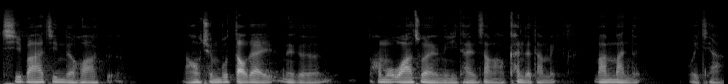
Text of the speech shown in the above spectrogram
七八斤的花蛤，然后全部倒在那个他们挖出来的泥滩上啊，看着他们慢慢的回家。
